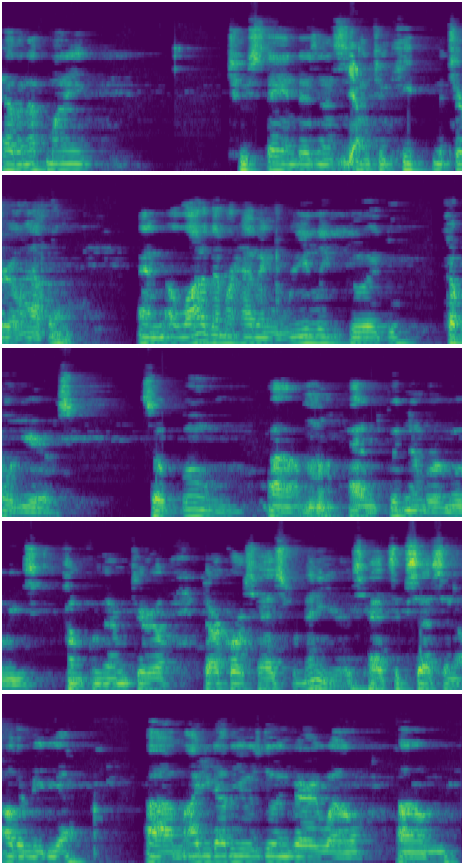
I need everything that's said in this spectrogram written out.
have enough money to stay in business Yeah. and to keep material happening. And a lot of them are having really good couple of years. So, Boom um, Mhm. had a good number of movies come from their material. Dark Horse has, for many years, had success in other media. Um, IDW is doing very well. Um,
